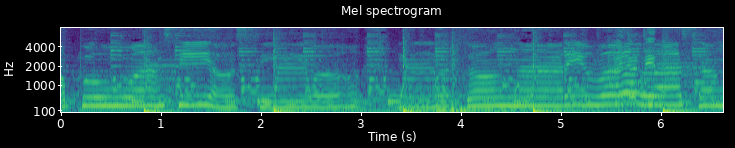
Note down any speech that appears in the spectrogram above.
opo wasi osi wo Mungur kong ngari wo lasang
